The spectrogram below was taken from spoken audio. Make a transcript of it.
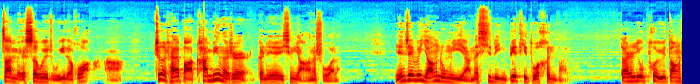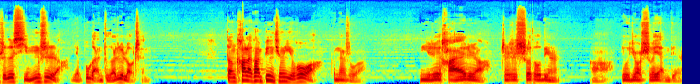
赞美社会主义的话啊。这才把看病的事跟这姓杨的说了。人这位杨中医啊，那心里你别提多恨他了，但是又迫于当时的形势啊，也不敢得罪老陈。等看了看病情以后啊，跟他说：“你这孩子啊，这是舌头钉啊，又叫舌眼钉，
